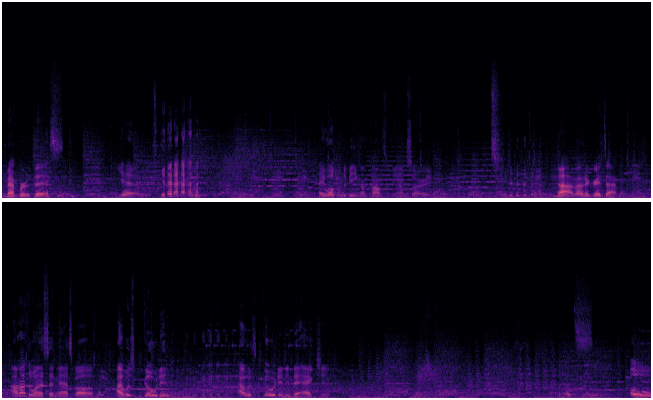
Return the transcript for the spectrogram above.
Remember this? Yeah. hey, welcome to being on comms with me. I'm sorry. Nah, I'm having a great time. I'm not the one that said mask off. I was goaded. I was goaded into action. Let's. Oh.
